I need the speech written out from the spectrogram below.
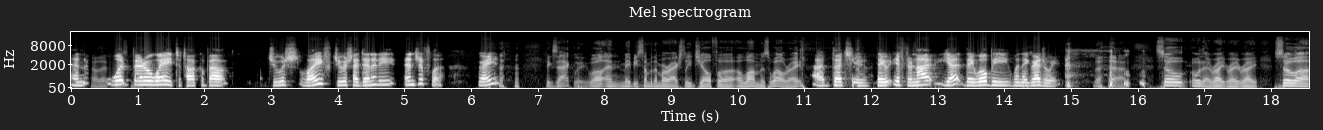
And oh, what better nice. way to talk about Jewish life, Jewish identity, and JIFLA, right? exactly. Well, and maybe some of them are actually JELFA alum as well, right? I bet you they if they're not yet, they will be when they graduate. So, oh, that right, right, right. So, uh,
